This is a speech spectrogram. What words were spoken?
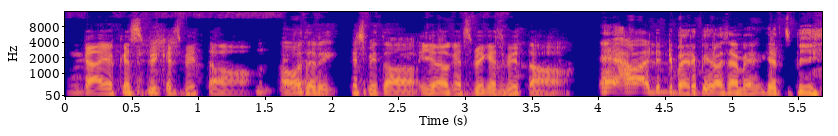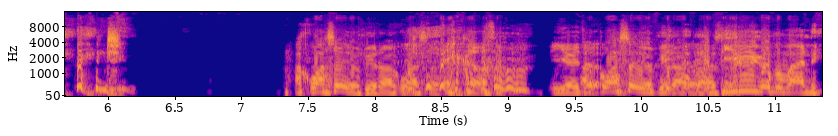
Enggak, ya Gatsby Gatsby to. Oh dari Gatsby Iya, Gatsby Gatsby to. Eh ada di bayar piro sampe Gatsby? Aku aso ya piro aku aso. Iya, Cuk. Aku aso ya piro aku aso. Biru iku pemane.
